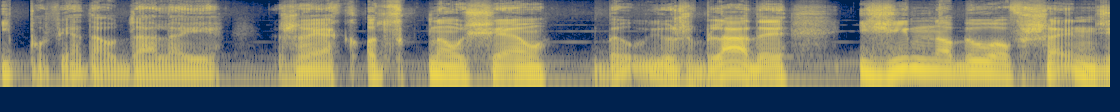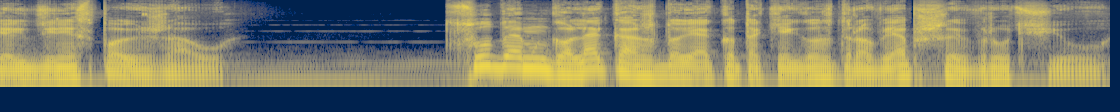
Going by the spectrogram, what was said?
i powiadał dalej, że jak ocknął się, był już blady i zimno było wszędzie, gdzie nie spojrzał. Cudem go lekarz do jako takiego zdrowia przywrócił.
